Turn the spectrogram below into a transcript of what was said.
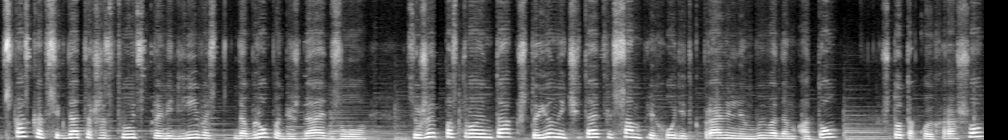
В сказках всегда торжествует справедливость, добро побеждает зло – Сюжет построен так, что юный читатель сам приходит к правильным выводам о том, что такое хорошо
